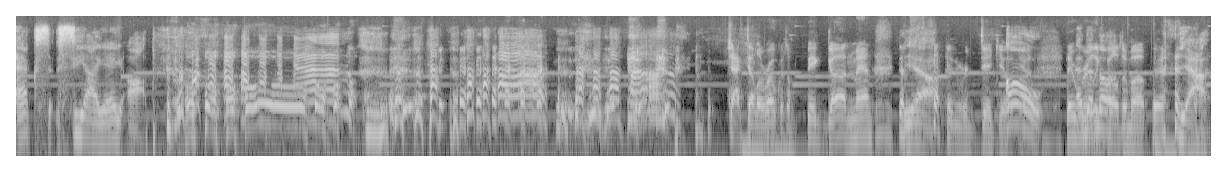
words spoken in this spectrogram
ex CIA op. Jack De La Roque was a big gun, man. That's Yeah. fucking ridiculous. oh, Yeah. they really the- built him up. yeah.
